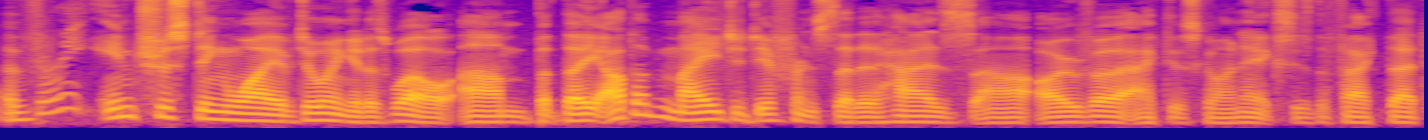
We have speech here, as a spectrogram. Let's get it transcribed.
a very interesting way of doing it as well. Um, but the other major difference that it has uh, over ActiveSky Next is the fact that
